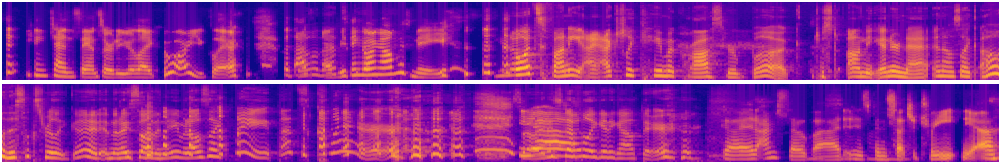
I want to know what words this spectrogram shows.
intense answer to you're like who are you clare? But that's, that's everything good. going on with me. You know what's funny? I actually came across your book just on the internet and i was like oh this looks really good and then i saw the name and i was like wait that's clare. So yeah. it is definitely getting out there. Good i'm so glad it has been such a treat yeah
